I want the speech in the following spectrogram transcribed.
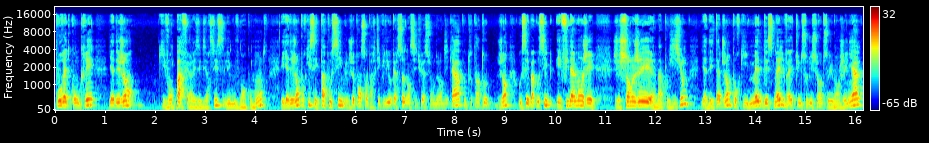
pour être concret, il y a des gens qui vont pas faire les exercices, les mouvements qu'on montre, et il y a des gens pour qui c'est pas possible. Je pense en particulier aux personnes en situation de handicap ou tout un tas de gens où c'est pas possible. Et finalement, j'ai changé euh, ma position. Il y a des tas de gens pour qui mettre des semelles va être une solution absolument géniale.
